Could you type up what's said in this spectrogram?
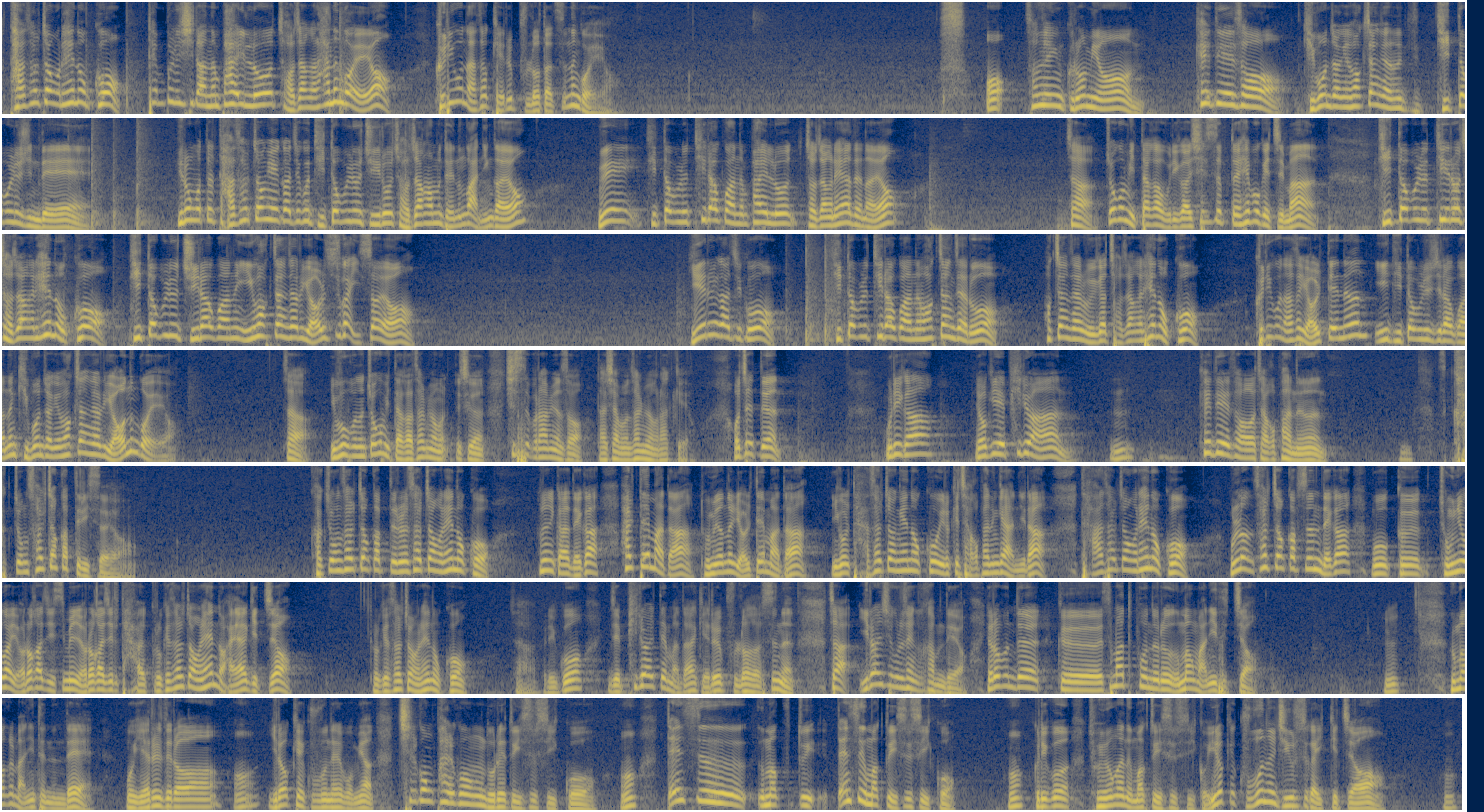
다 설정을 해놓고 템플릿이라는 파일로 저장을 하는 거예요. 그리고 나서 걔를 불러다 쓰는 거예요. 어, 선생님 그러면 캐드에서 기본적인 확장자는 DWG인데 이런 것들 다 설정해가지고 DWG로 저장하면 되는 거 아닌가요? 왜 DWT라고 하는 파일로 저장을 해야 되나요? 자, 조금 이따가 우리가 실습도 해보겠지만 DWT로 저장을 해놓고 DWG라고 하는 이 확장자로 열 수가 있어요. 얘를 가지고 DWT라고 하는 확장자로 확장자로 우리가 저장을 해놓고 그리고 나서 열 때는 이 DWG라고 하는 기본적인 확장자로 여는 거예요. 자, 이 부분은 조금 이따가 설명을 지금 실습을 하면서 다시 한번 설명을 할게요. 어쨌든 우리가 여기에 필요한 음, 캐드에서 작업하는 음, 각종 설정 값들이 있어요. 각종 설정 값들을 설정을 해놓고 그러니까 내가 할 때마다 도면을 열 때마다 이걸 다 설정해 놓고 이렇게 작업하는 게 아니라 다 설정을 해 놓고 물론 설정 값은 내가 뭐 그 종류가 여러 가지 있으면 여러 가지를 다 그렇게 설정을 해 놔야겠죠. 그렇게 설정을 해 놓고 자, 그리고 이제 필요할 때마다 걔를 불러서 쓰는. 자, 이런 식으로 생각하면 돼요. 여러분들 그 스마트폰으로 음악 많이 듣죠? 음? 음악을 많이 듣는데 뭐 예를 들어 어? 이렇게 구분해 보면 7080 노래도 있을 수 있고 어? 댄스 음악도 댄스 음악도 있을 수 있고 어? 그리고 조용한 음악도 있을 수 있고 이렇게 구분을 지을 수가 있겠죠. 어?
